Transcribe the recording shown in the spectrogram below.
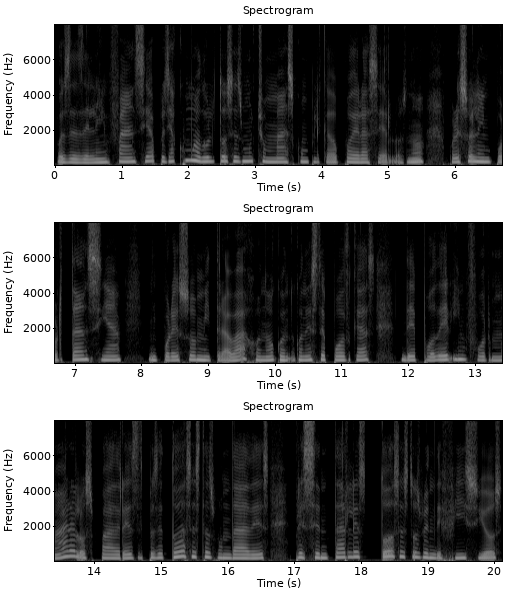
pues desde la infancia, pues ya como adultos es mucho más complicado poder hacerlos, ¿no? Por eso la importancia y por eso mi trabajo, ¿no? Con, con este podcast de poder informar a los padres después de todas estas bondades, presentarles todos estos beneficios,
